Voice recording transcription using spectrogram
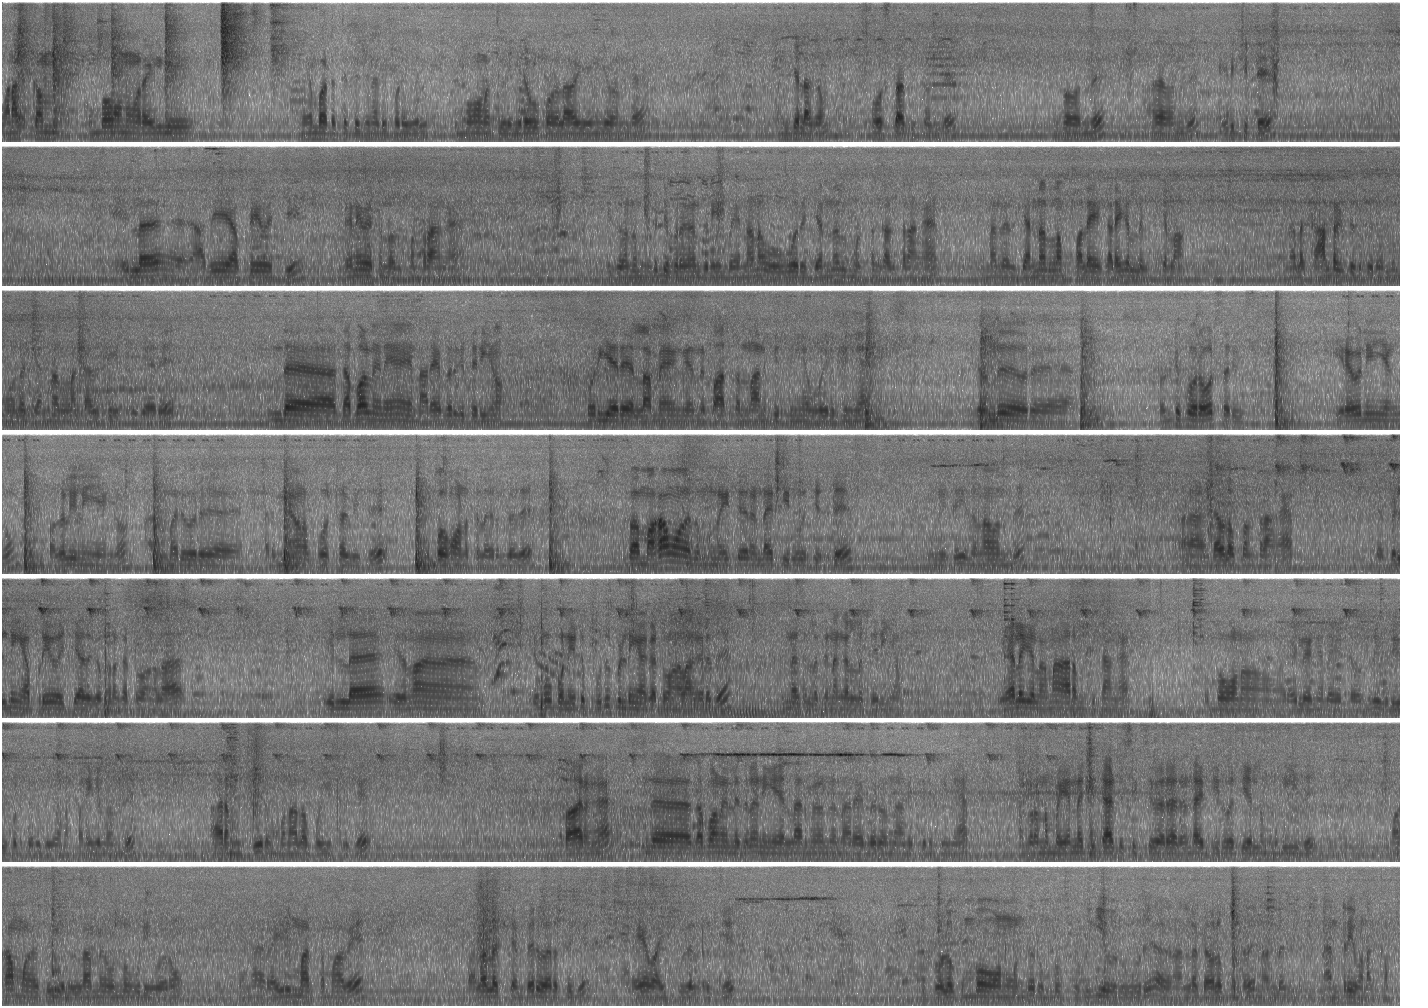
வணக்கம். கும்பகோணம் ரயில்வே மேம்பாட்டு திட்டத்தின் அடிப்படையில் கும்பகோணத்தில் இரவு பகலாக இயங்கி வந்த அஞ்சலகம் போஸ்ட் ஆஃபீஸ் வந்து இப்போ வந்து அதை வந்து இடிச்சிட்டு இல்லை அதே அப்படியே வச்சு ரெனோவேஷன் ஒர்க் பண்ணுறாங்க இது வந்து முடிஞ்ச பிறகு தெரியும். இப்போ என்னென்னா ஒவ்வொரு ஜன்னல் மட்டும் கழட்டுறாங்க. ஏன்னா அந்த ஜன்னல்லாம் பழைய கடைகளில் விற்கலாம் அதனால் கான்ட்ராக்ட் எடுத்துகிட்டு வந்து முதல்ல ஜன்னல்லாம் கழட்டிட்டு இருக்காரு. இந்த தபால் நிலையம் நிறைய பேருக்கு தெரியும். கொரியர் எல்லாமே இங்கேருந்து பார்சல்லாம் அனுப்பியிருப்பீங்க போயிருப்பீங்க. இது வந்து ஒரு டுவெண்ட்டி ஃபோர் ஹவர் சர்வீஸ் இரவுலையும் இயங்கும் பகலிலையும் இயங்கும். அது மாதிரி ஒரு அருமையான போஸ்ட் ஆஃபீஸு கும்பகோணத்தில் இருந்தது. இப்போ மகாமகத்தை முன்னிட்டு ரெண்டாயிரத்தி இருபத்தெட்டு முன்னிட்டு இதெல்லாம் வந்து டெவலப் பண்ணுறாங்க இந்த பில்டிங் அப்படியே வச்சு அதுக்கப்புறம் கட்டுவாங்களா? இல்லை இதெல்லாம் ரிமூவ் பண்ணிவிட்டு புது பில்டிங்காக கட்டுவாங்களாங்கிறது இன்னும் சில தினங்களில் தெரியும். வேலைகள் எல்லாம் ஆரம்பிச்சிட்டாங்க. கும்பகோணம் ரயில்வே நிலையத்தை வந்து விரிவுபடுத்துறதுக்கான பணிகள் வந்து ஆரம்பித்து ரொம்ப நாளாக போயிட்டுருக்கு. பாருங்கள் இந்த தபால் நிலையத்தில் நீங்கள் எல்லாருமே வந்து நிறைய பேர் வந்து அனுப்பியிருப்பீங்க. அப்புறம் நம்ம என்ஹெச்சி தேர்ட்டி சிக்ஸ் வேறு ரெண்டாயிரத்தி இருபத்தி ஏழில் முடியுது. மகாமகத்துக்கு எல்லாமே ஒன்று கூடி வரும். ஏன்னா ரயில் மார்க்கமாகவே பல லட்சம் பேர் வர்றதுக்கு நிறைய வாய்ப்புகள் இருக்குது இதுபோல் கும்பகோணம் வந்து ரொம்ப குறுகிய ஒரு ஊர். அதை நல்லா டெவலப் பண்ணுறது நல்லது. நன்றி வணக்கம்.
